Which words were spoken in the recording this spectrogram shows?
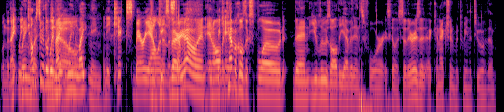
When the Nightwing comes through the the window, Nightwing lightning and he kicks Barry Allen kicks in the Barry stomach. Allen, and all the chemicals explode, then you lose all the evidence for his killer. So there is a, a connection between the two of them,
